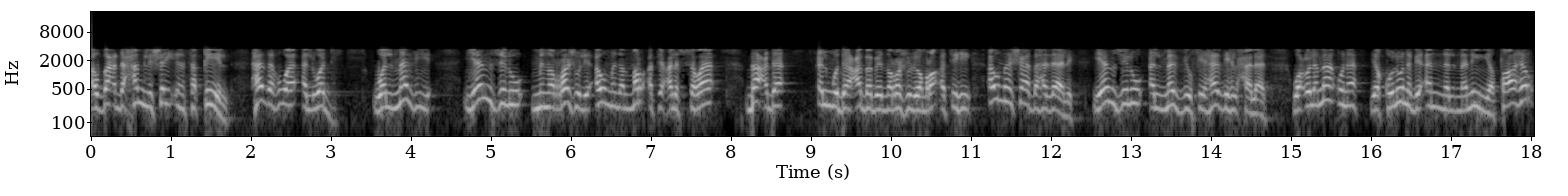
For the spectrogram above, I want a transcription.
أو بعد حمل شيء ثقيل. هذا هو الودي والمذي ينزل من الرجل أو من المرأة على السواء بعد المداعبة بين الرجل وامرأته أو ما شابه ذلك. ينزل المذي في هذه الحالات. وعلماؤنا يقولون بأن المني طاهر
